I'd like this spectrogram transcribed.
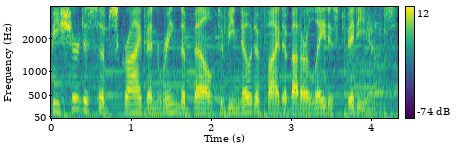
Be sure to subscribe and ring the bell to be notified about our latest videos.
